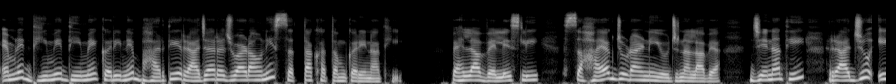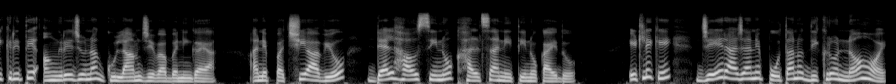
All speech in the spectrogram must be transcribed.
એમણે ધીમે ધીમે કરીને ભારતીય રાજા રજવાડાઓની સત્તા ખતમ કરી નાખી. પહેલા વેલેસલી સહાયક જોડાણની યોજના લાવ્યા, જેનાથી રાજ્યો એક રીતે અંગ્રેજોના ગુલામ જેવા બની ગયા, અને પછી આવ્યો ડેલહાઉસીનો ખાલસા નીતિનો કાયદો. એટલે કે જે રાજાને પોતાનો દીકરો ન હોય,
